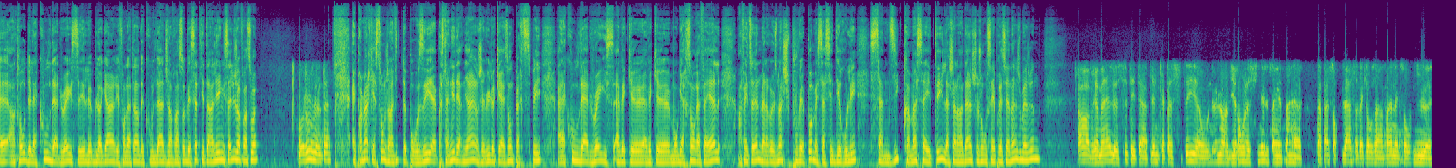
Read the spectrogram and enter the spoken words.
euh, entre autres, de la Cool Dad Race. C'est le blogueur et fondateur de Cool Dad, Jean-François Bessette, qui est en ligne. Salut, Jean-François. Bonjour, Jonathan. Hey, première question que j'ai envie de te poser, euh, parce que l'année dernière, j'avais eu l'occasion de participer à la Cool Dad Race avec euh, avec euh, mon garçon Raphaël. En fin de semaine, malheureusement, je pouvais pas, mais ça s'est déroulé samedi. Comment ça a été? L'achalandage toujours aussi impressionnant, j'imagine? Ah, vraiment, le site était à pleine capacité. On a eu environ là, 6500 euh, papas sur place avec leurs enfants là, qui sont venus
